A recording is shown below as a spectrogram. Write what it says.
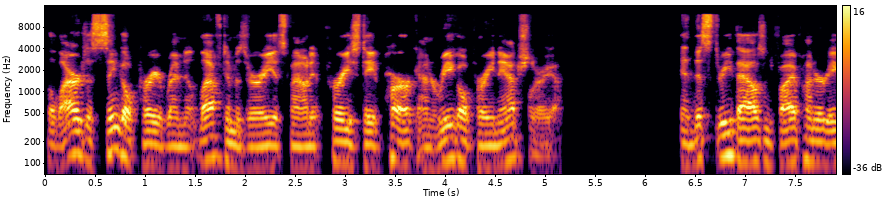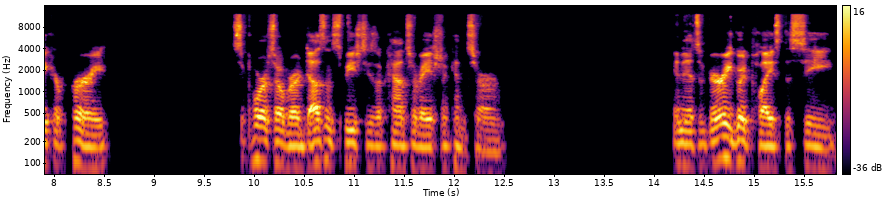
the largest single prairie remnant left in Missouri is found at Prairie State Park on Regal Prairie Natural Area. And this 3,500 acre prairie supports over a dozen species of conservation concern. And it's a very good place to see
